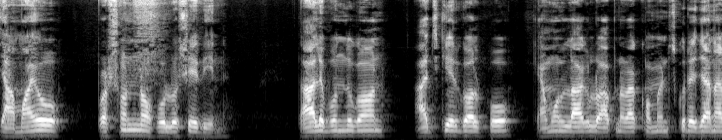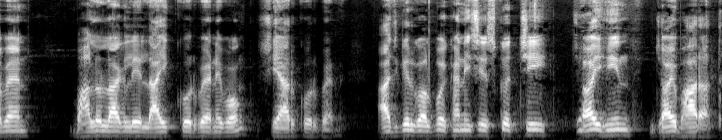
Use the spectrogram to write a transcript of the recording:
জামাইও প্রসন্ন হলো সেদিন। তাহলে বন্ধুগণ, আজকের গল্প কেমন লাগল আপনারা কমেন্টস করে জানাবেন, ভালো লাগলে লাইক করবেন এবং শেয়ার করবেন। আজকের গল্প এখানেই শেষ করছি। জয় হিন্দ, জয় ভারত।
